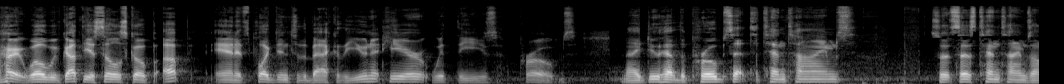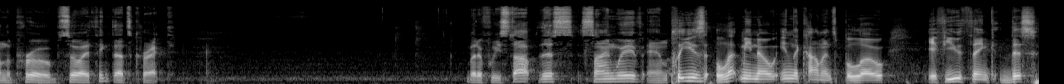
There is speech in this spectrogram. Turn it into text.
Alright, well we've got the oscilloscope up and it's plugged into the back of the unit here with these probes. Now I do have the probe set to 10 times, so it says 10 times on the probe, so I think that's correct. But if we stop this sine wave and please let me know in the comments below if you think this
